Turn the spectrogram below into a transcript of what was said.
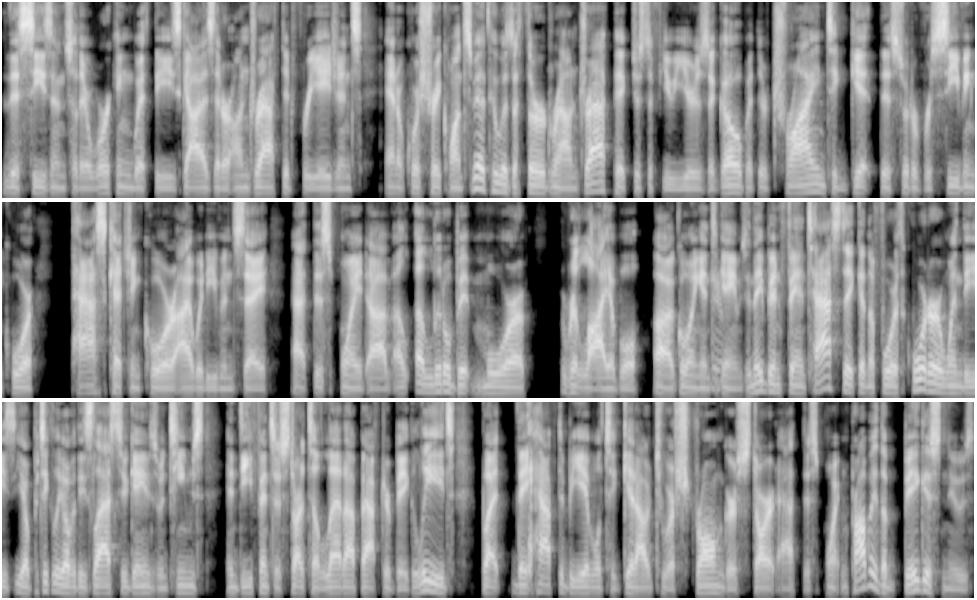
this season. So they're working with these guys that are undrafted free agents. And of course, Tre'Quan Smith, who was a third round draft pick just a few years ago, but they're trying to get this sort of receiving core, pass catching core, I would even say at this point, uh, a, a, little bit more reliable uh, going into yeah. games. And they've been fantastic in the fourth quarter when these, you know, particularly over these last two games when teams and defenses start to let up after big leads, but they have to be able to get out to a stronger start at this point. And probably the biggest news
